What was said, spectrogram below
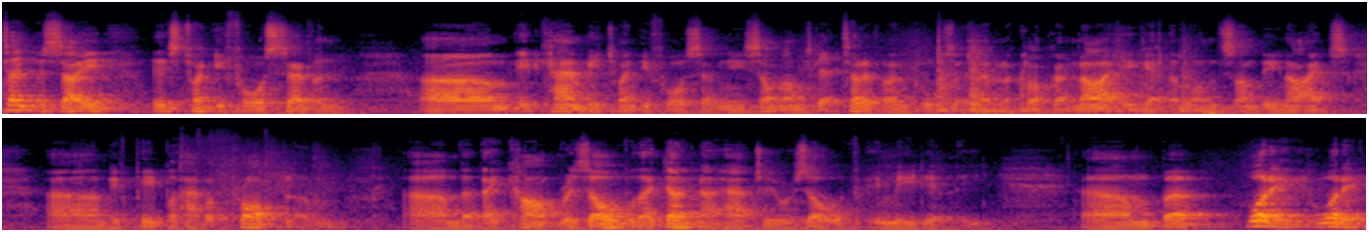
tend to say it's 24/7. Um, it can be 24/7. You sometimes get telephone calls at 11 o'clock at night. You get them on Sunday nights. Um, if people have a problem um, that they can't resolve or they don't know how to resolve immediately. Um, but what it, what it,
